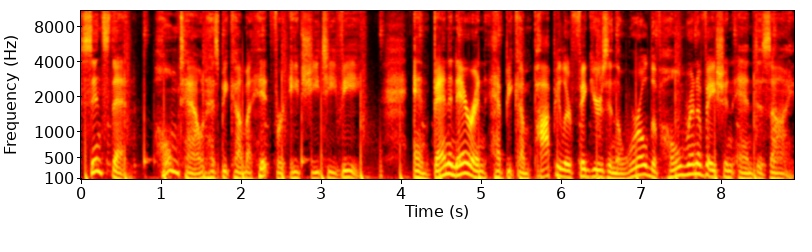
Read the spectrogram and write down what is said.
Since then, Hometown has become a hit for HGTV, and Ben and Erin have become popular figures in the world of home renovation and design.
